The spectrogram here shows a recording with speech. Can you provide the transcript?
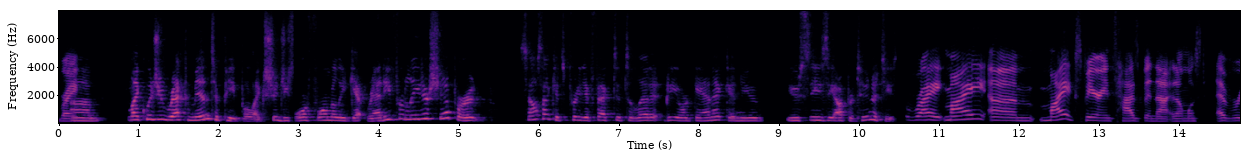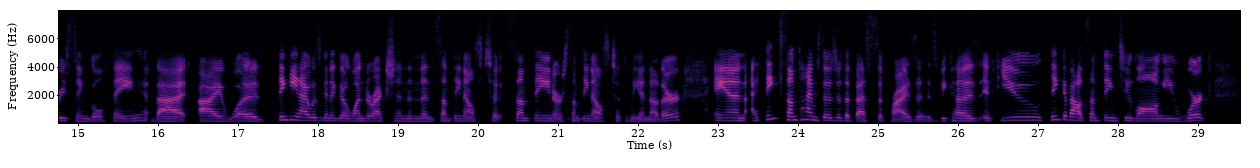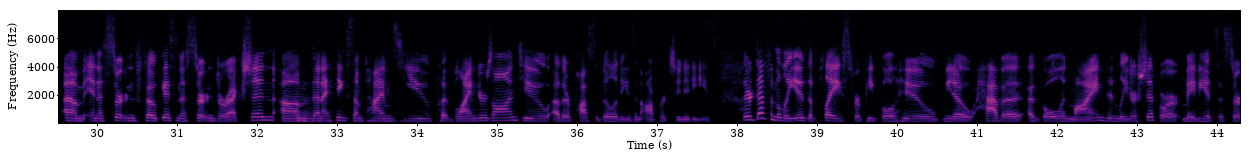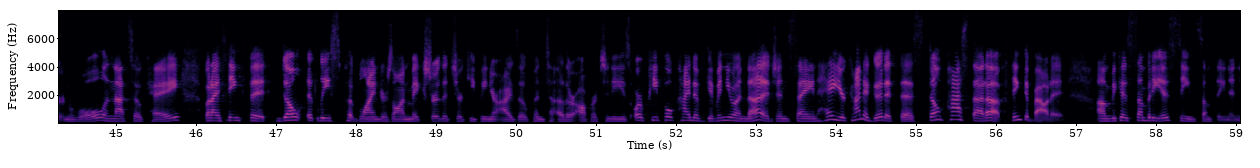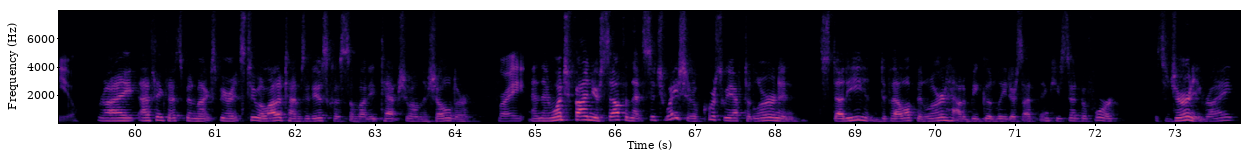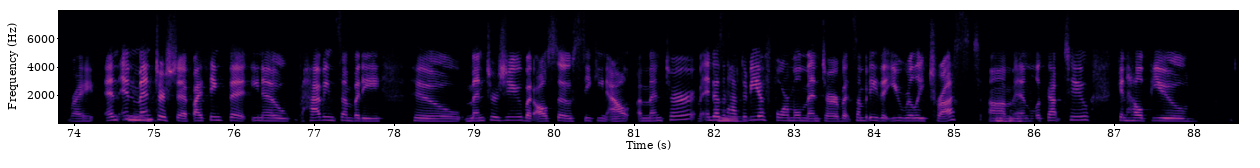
Right. Um, like would you recommend to people like should you more formally get ready for leadership or sounds like it's pretty effective to let it be organic and you you seize the opportunities. Right. My um my experience has been that in almost every single thing that i was thinking i was going to go one direction and then something else took something or something else took me another. And i think sometimes those are the best surprises because if you think about something too long you work um, in a certain focus in a certain direction, um, mm. then I think sometimes you put blinders on to other possibilities and opportunities. There definitely is a place for people who, you know, have a, a goal in mind in leadership, or maybe it's a certain role, and that's okay. But I think that don't at least put blinders on. Make sure that you're keeping your eyes open to other opportunities or people kind of giving you a nudge and saying, hey, you're kind of good at this. Don't pass that up. Think about it um, because somebody is seeing something in you. Right. I think that's been my experience too. A lot of times it is because somebody taps you on the shoulder. Right. And then once you find yourself in that situation, of course, we have to learn and study and develop and learn how to be good leaders. I think you said before, it's a journey, right? Right. And and Yeah. mentorship. I think that, you know, having somebody who mentors you, but also seeking out a mentor. It doesn't have Mm. to be a formal mentor, but somebody that you really trust um, Mhm. and look up to can help you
